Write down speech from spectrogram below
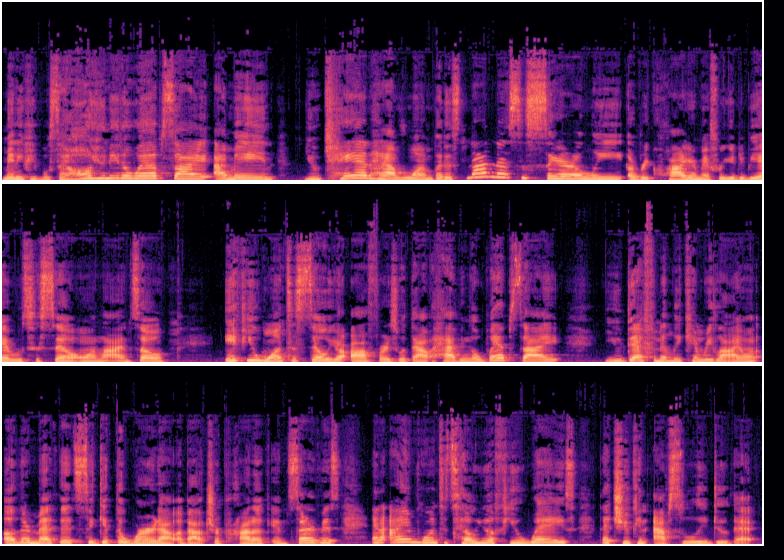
many people say, oh, you need a website. I mean, you can have one, but it's not necessarily a requirement for you to be able to sell online. So, if you want to sell your offers without having a website, you definitely can rely on other methods to get the word out about your product and service. And I am going to tell you a few ways that you can absolutely do that.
